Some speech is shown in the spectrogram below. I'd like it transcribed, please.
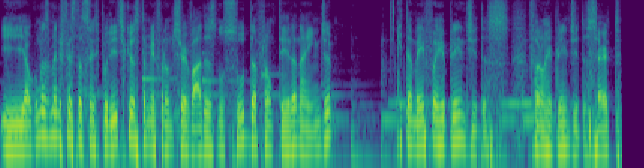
E algumas manifestações políticas também foram observadas no sul da fronteira, na Índia, e também foram repreendidas. Foram repreendidas, certo?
